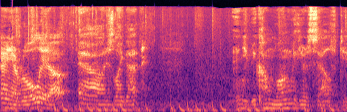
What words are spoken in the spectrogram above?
and you roll it up, uh, just like that, and you become one with yourself, dude.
